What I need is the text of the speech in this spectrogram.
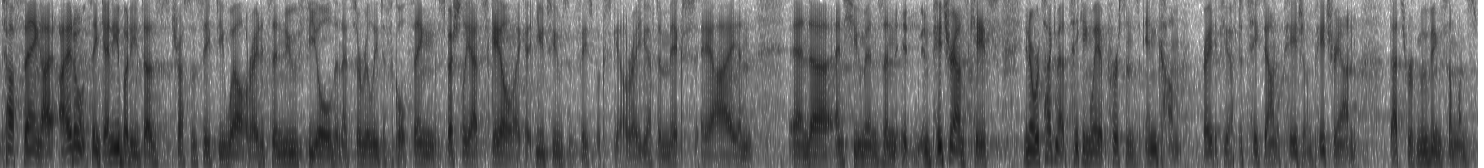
tough thing. I, I don't think anybody does trust and safety well, right? It's a new field and it's a really difficult thing, especially at scale, like at YouTube's and Facebook scale, right? You have to mix AI and and, uh, and humans. And it, in Patreon's case, you know, we're talking about taking away a person's income, right? If you have to take down a page on Patreon, that's removing someone's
